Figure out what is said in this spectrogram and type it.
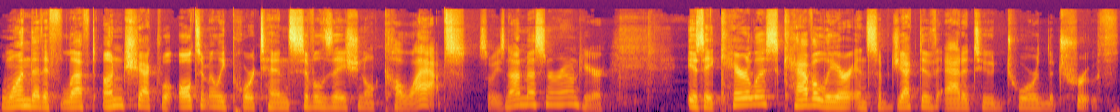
one that if left unchecked will ultimately portend civilizational collapse. So he's not messing around here. Is a careless, cavalier, and subjective attitude toward the truth.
